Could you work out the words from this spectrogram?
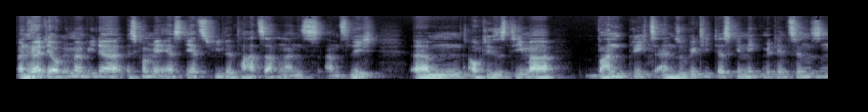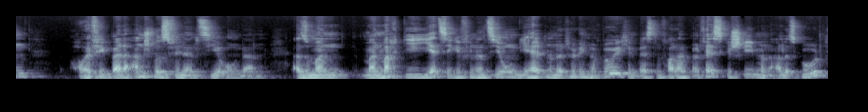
man hört ja auch immer wieder, es kommen ja erst jetzt viele Tatsachen ans, ans Licht. Ähm, auch dieses Thema, wann bricht es einem so wirklich das Genick mit den Zinsen? Häufig bei der Anschlussfinanzierung dann. Also man, man macht die jetzige Finanzierung, die hält man natürlich noch durch. Im besten Fall hat man festgeschrieben und alles gut.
